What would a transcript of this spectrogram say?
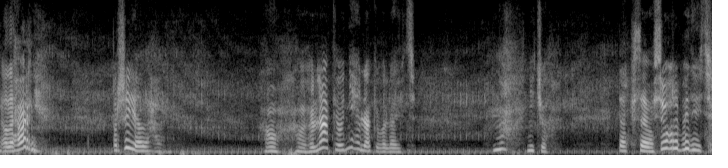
Але гарні. Паршиві, але гарні. О, геляки, одні геляки валяються. Ну, нічого. Так, все, ось гриби, дивіться.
